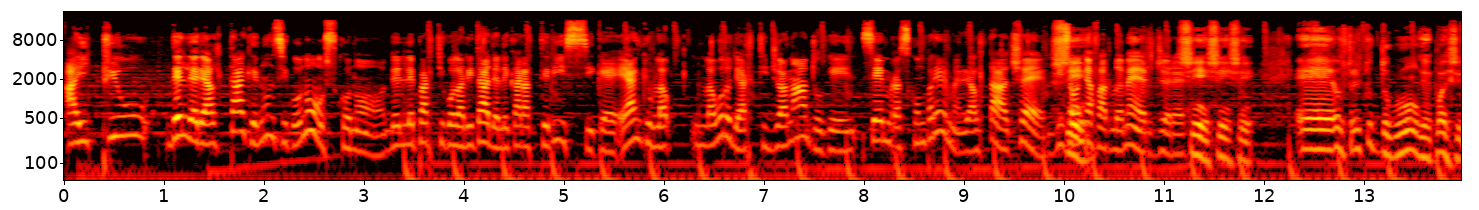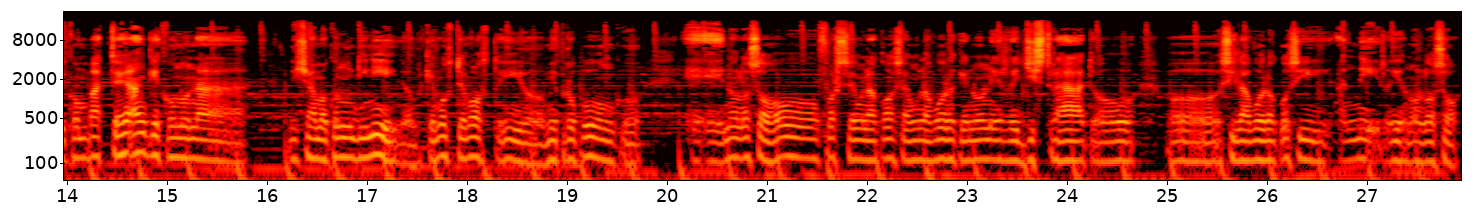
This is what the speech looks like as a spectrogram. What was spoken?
ai più delle realtà che non si conoscono, delle particolarità, delle caratteristiche e anche un, la- un lavoro di artigianato che sembra scomparire ma in realtà c'è, bisogna Sì. farlo emergere. Sì, sì, sì. E oltretutto comunque poi si combatte anche con una diciamo con un diniego, perché molte volte io mi propongo e non lo so, forse è una cosa, un lavoro che non è registrato o, o si lavora così a nero, io non lo so,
